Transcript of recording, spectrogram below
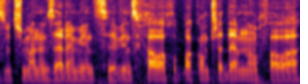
z utrzymanym zerem, więc, więc chwała chłopakom przede mną, chwała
